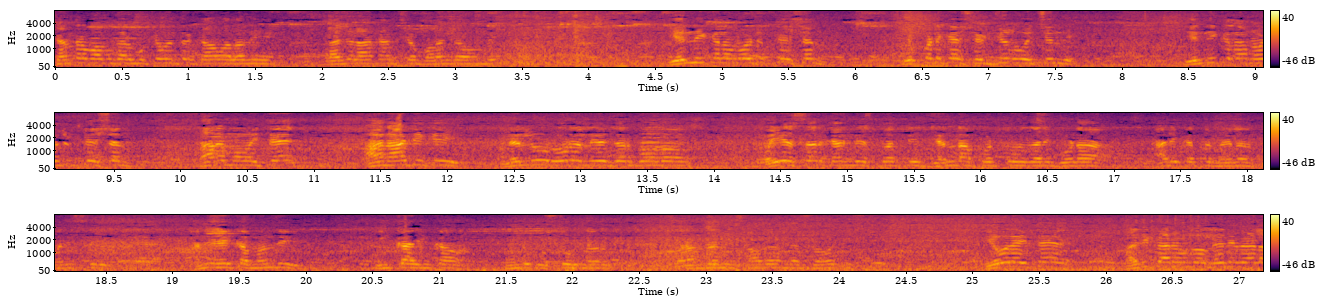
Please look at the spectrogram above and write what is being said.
చంద్రబాబు గారు ముఖ్యమంత్రి కావాలని ప్రజల ఆకాంక్ష బలంగా ఉంది. ఎన్నికల నోటిఫికేషన్ ఇప్పటికే షెడ్యూల్ వచ్చింది. ఎన్నికల నోటిఫికేషన్ ప్రారంభమైతే ఆనాటికి నెల్లూరు రూరల్ నియోజకవర్గంలో వైఎస్ఆర్ కాంగ్రెస్ పార్టీ జెండా పట్టుదని కూడా కార్యకర్త మహిళల పరిస్థితి అనేక మంది ఇంకా ఇంకా ముందుకు వస్తూ ఉన్నారు. వారందరినీ సాధారణంగా స్వాగతిస్తూ ఎవరైతే అధికారంలో లేని వేళ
